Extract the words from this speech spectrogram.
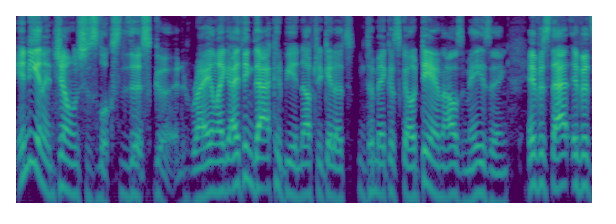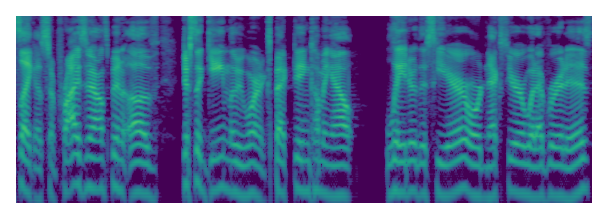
Indiana Jones just looks this good, right? And Like I think that could be enough to get us to make us go, damn, that was amazing. If it's that, if it's like a surprise announcement of just a game that we weren't expecting coming out later this year or next year or whatever it is,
